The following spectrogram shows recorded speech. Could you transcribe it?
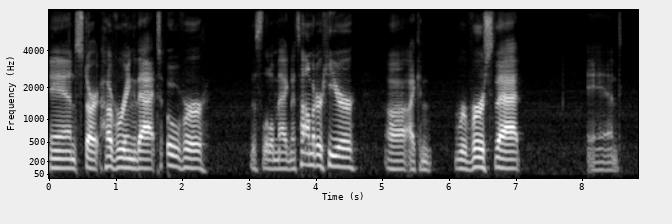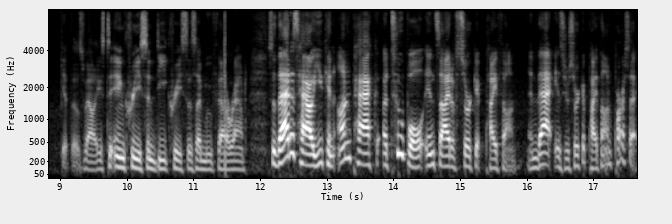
and start hovering that over this little magnetometer here. Uh, I can reverse that and get those values to increase and decrease as I move that around. So that is how you can unpack a tuple inside of CircuitPython. And that is your CircuitPython parsec.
